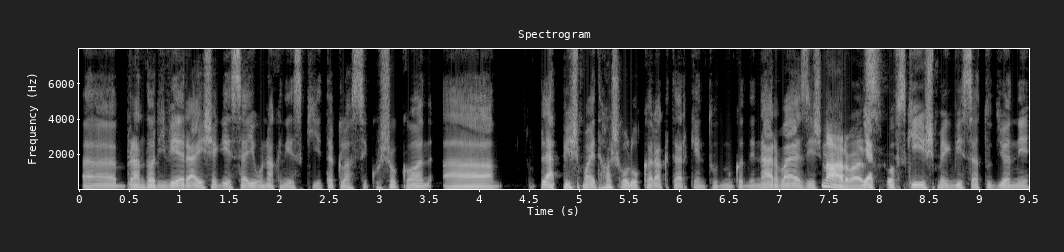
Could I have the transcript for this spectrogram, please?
uh, Brandon Rivera is egészen jónak néz ki itt a klasszikusokon, uh, Plepp is majd hasonló karakterként tud működni, Narváez is, Narváez. Is még vissza tud jönni,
